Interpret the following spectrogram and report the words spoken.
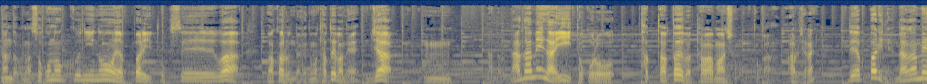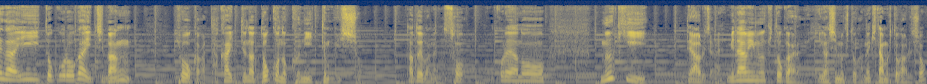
なんだろうなそこの国のやっぱり特性は分かるんだけども例えばねじゃあ、うん、なんだろう眺めがいいところた例えばタワーマンションとかあるじゃない？でやっぱりね眺めがいいところが一番評価が高いっていうのはどこの国行っても一緒。例えばねそう。これあの向きってあるじゃない？南向きとか東向きとかね北向きとかあるでしょ？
